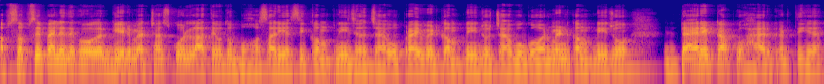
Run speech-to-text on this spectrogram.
अब सबसे पहले देखो, अगर गेट में अच्छा स्कोर लाते हो तो बहुत सारी ऐसी कंपनीज़ हैं, चाहे वो प्राइवेट कंपनी जो, चाहे वो गवर्नमेंट कंपनी जो डायरेक्ट आपको हायर करती हैं।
